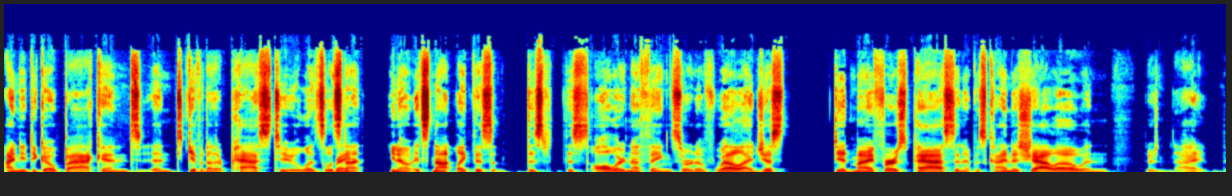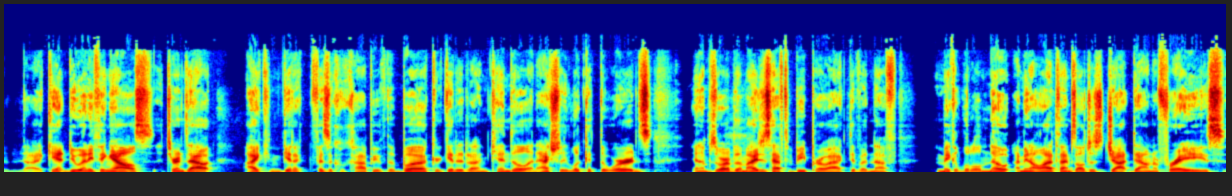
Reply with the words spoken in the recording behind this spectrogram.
I need to go back and and give another pass to. Let's let's Right. not, you know, it's not like this this this all or nothing sort of, well, I just did my first pass and it was kind of shallow and there's I I can't do anything else. It turns out I can get a physical copy of the book or get it on Kindle and actually look at the words and absorb them. I just have to be proactive enough, make a little note. I mean, a lot of times I'll just jot down a phrase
